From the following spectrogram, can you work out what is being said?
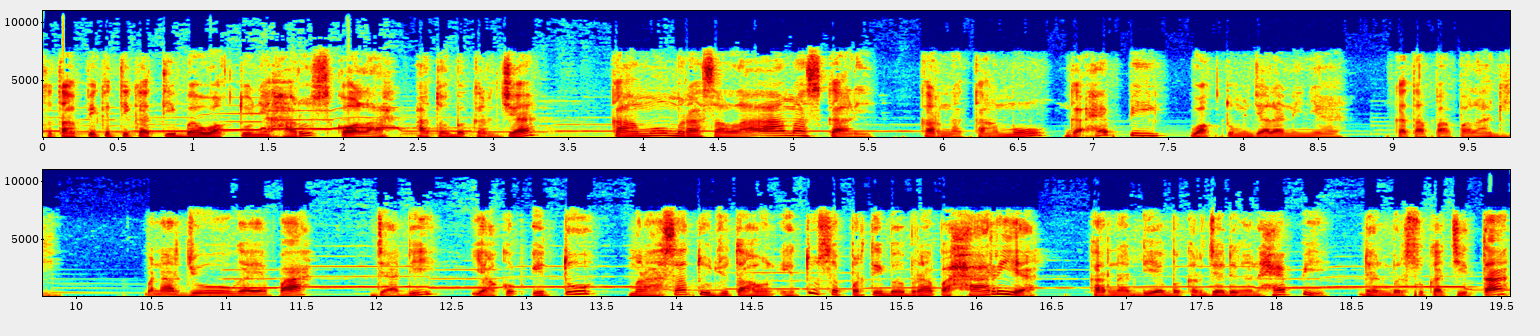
Tetapi ketika tiba waktunya harus sekolah atau bekerja, kamu merasa lama sekali karena kamu gak happy waktu menjalaninya, kata papa lagi. Benar juga ya pak. Jadi Yakub itu merasa tujuh tahun itu seperti beberapa hari ya, karena dia bekerja dengan happy dan bersuka cita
